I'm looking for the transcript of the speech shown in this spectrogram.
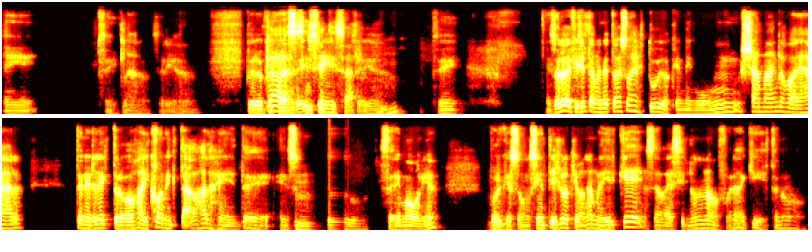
Sí, sí, claro, sería. Pero claro, sí, sintetizar. Sí, Eso es lo difícil también de todos esos estudios, que ningún chamán los va a dejar tener electrodos ahí conectados a la gente en su, mm. ceremonia, porque mm. son científicos que van a medir qué, o sea, va a decir, no, no, no, fuera de aquí, esto no.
